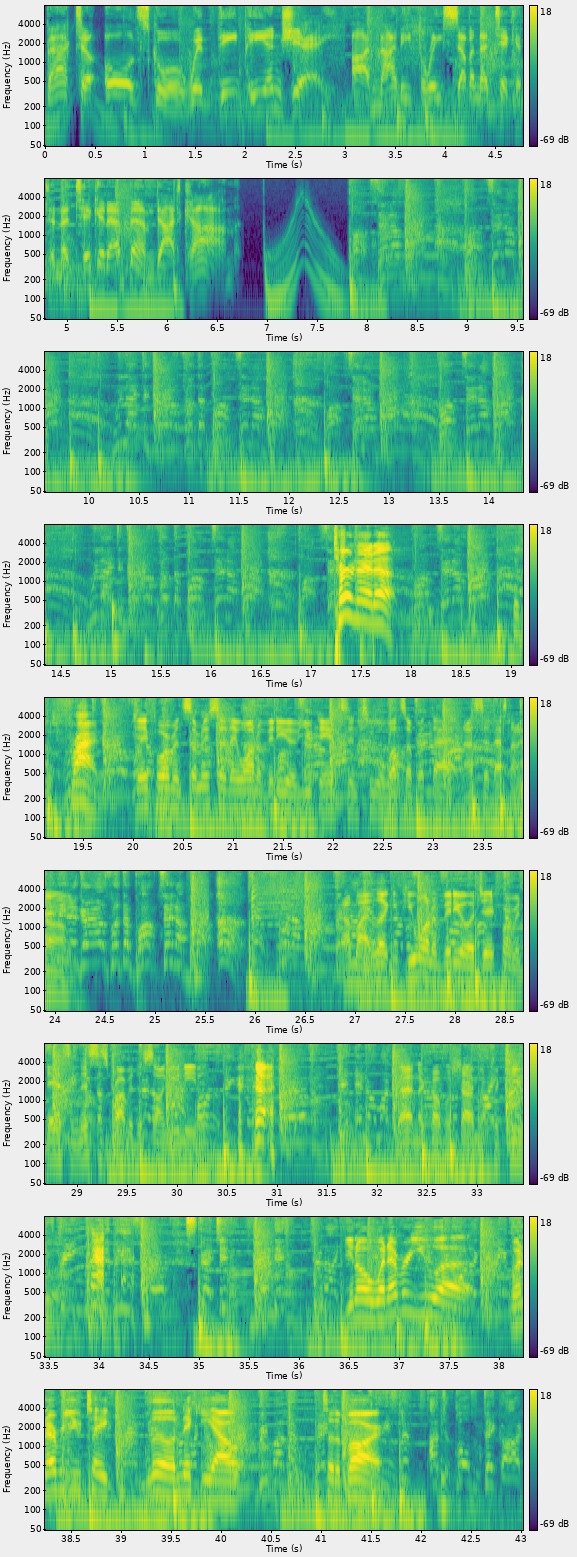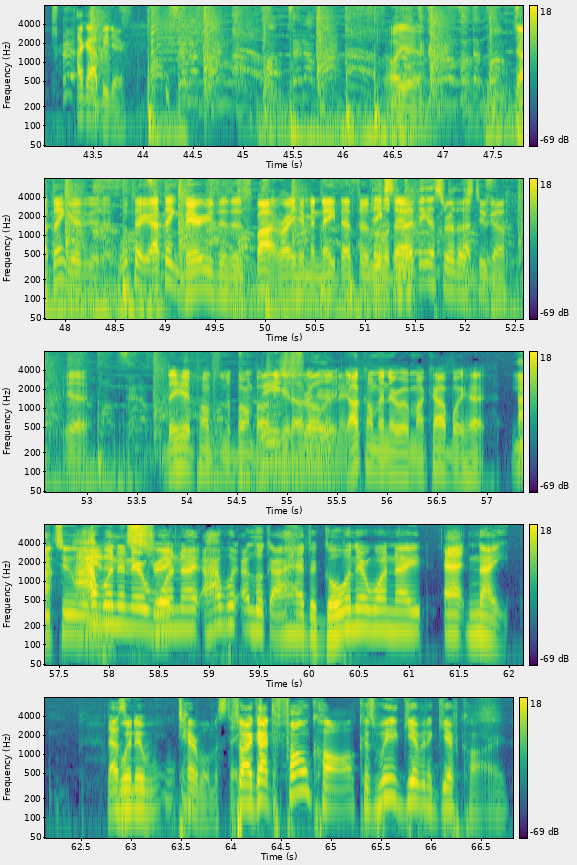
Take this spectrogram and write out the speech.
Back to old school with DP and J on 93.7 The Ticket and theticketfm.com. Turn that up pumps in a because it's Friday. Jay Foreman, somebody said they want a video of you dancing to a What's Up With That, and I said that's not The happening. I'm I'm like, look, if you want a video of Jay Foreman dancing, this is probably the song you needed. That and a couple shots of tequila. Stretch it, bend it, you know, whenever you uh, whenever you take Lil Nicky out to the bar, out your clothes and take a trip. I gotta be there. Pumps in a pumps in a Oh yeah. I think it, we'll take. I think Barry's is his spot, right? Him and Nate. That's their I think little so. deal. I think that's where those two go. yeah. They hit pumps in the bump out We to get out of there. there. Y'all come in there with my cowboy hat. You two. I, need went in there strict- one night. I went. Look, I had to go in there one night at night. That was when a it- terrible mistake. So I got the phone call because we had given a gift card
